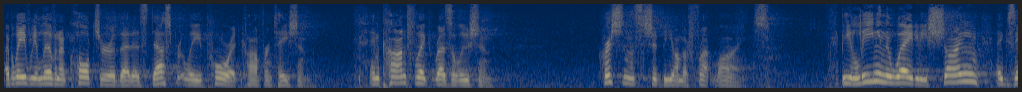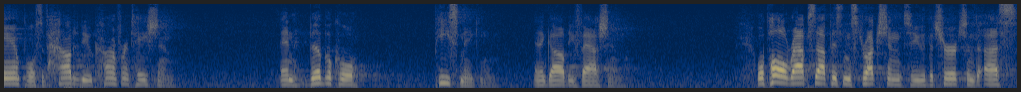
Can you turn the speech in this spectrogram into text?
I believe we live in a culture that is desperately poor at confrontation and conflict resolution. Christians should be on the front lines, be leading the way to be shining examples of how to do confrontation and biblical peacemaking in a godly fashion. Well, Paul wraps up his instruction to the church and to us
